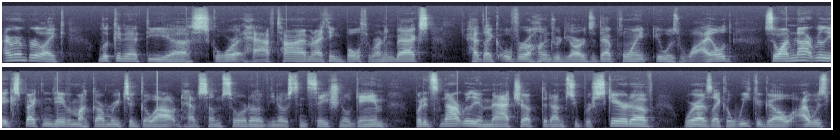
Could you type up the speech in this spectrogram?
I remember like looking at the uh, score at halftime, and I think both running backs had like over 100 yards at that point. It was wild. So I'm not really expecting David Montgomery to go out and have some sort of, you know, sensational game, but it's not really a matchup that I'm super scared of. Whereas like a week ago, I was,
